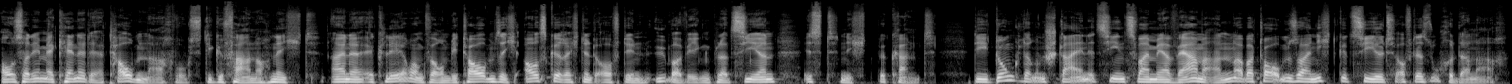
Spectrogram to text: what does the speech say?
Außerdem erkenne der Taubennachwuchs die Gefahr noch nicht. Eine Erklärung, warum die Tauben sich ausgerechnet auf den Überwegen platzieren, ist nicht bekannt. Die dunkleren Steine ziehen zwar mehr Wärme an, aber Tauben seien nicht gezielt auf der Suche danach.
